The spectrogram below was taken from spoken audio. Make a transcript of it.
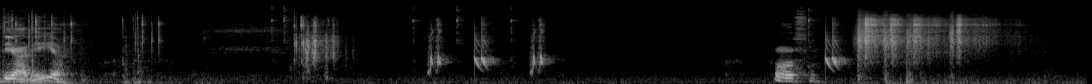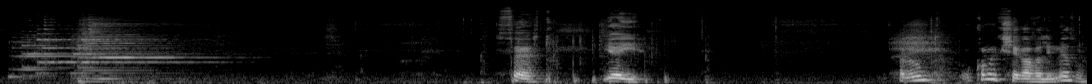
De areia? Nossa. Certo. E aí? Como é que chegava ali mesmo?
